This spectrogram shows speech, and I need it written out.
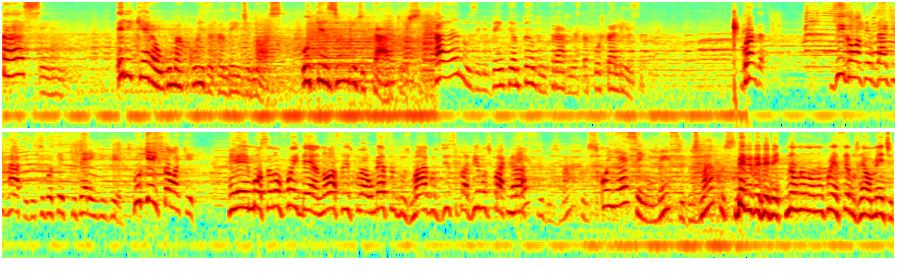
Ah, sim. Ele quer alguma coisa também de nós. O tesouro de Tardos. Há anos ele vem tentando entrar nesta fortaleza. Guarda! Digam a verdade rápido se vocês quiserem viver. Por que estão aqui? Ei, moça, não foi ideia nossa. Isto é, o mestre dos magos disse pra virmos pra cá. Mestre dos Magos? Conhecem o Mestre dos Magos? Bem, bem, bem, bem, bem. Não, não, não, não conhecemos realmente.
